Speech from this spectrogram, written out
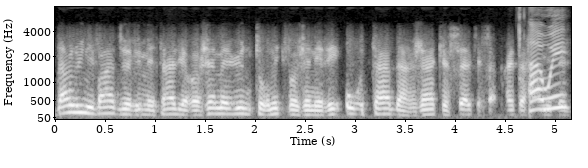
Dans l'univers du heavy metal, il n'y aura jamais eu une tournée qui va générer autant d'argent que celle que ça prête à faire Ah oui?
